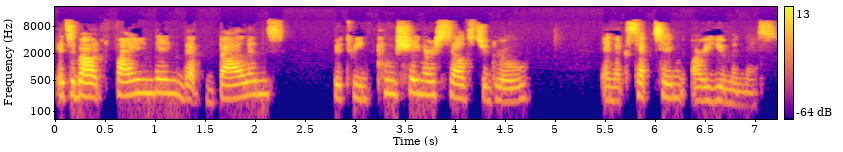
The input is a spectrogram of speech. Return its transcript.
It's about finding that balance between pushing ourselves to grow and accepting our humanness.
